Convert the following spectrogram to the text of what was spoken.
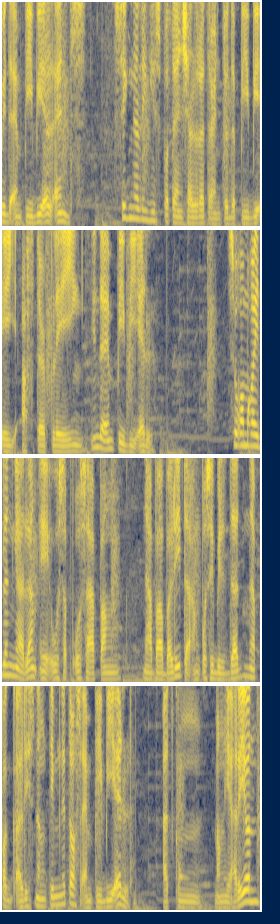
with the MPBL ends, signaling his potential return to the PBA after playing in the MPBL. So kamakailan nga lang eh usap-usapang nababalita ang posibilidad na pag-alis ng team nito sa MPBL. At kung mangyari yon,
